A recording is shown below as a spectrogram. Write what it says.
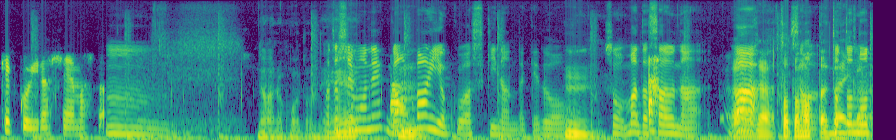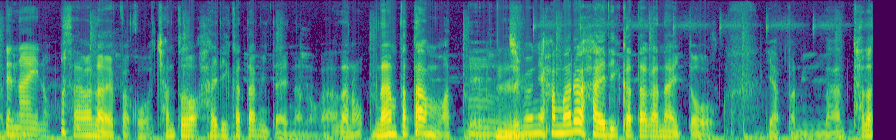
結構いらっしゃいました。うんなるほどね。私もね岩盤浴は好きなんだけど、うん。そうまだサウナあはじゃあ整ってないから、ね、整ってないの。サウナはやっぱこうちゃんと入り方みたいなのがあの何パターンもあって、うん。自分にはまる入り方がないとやっぱなんただ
